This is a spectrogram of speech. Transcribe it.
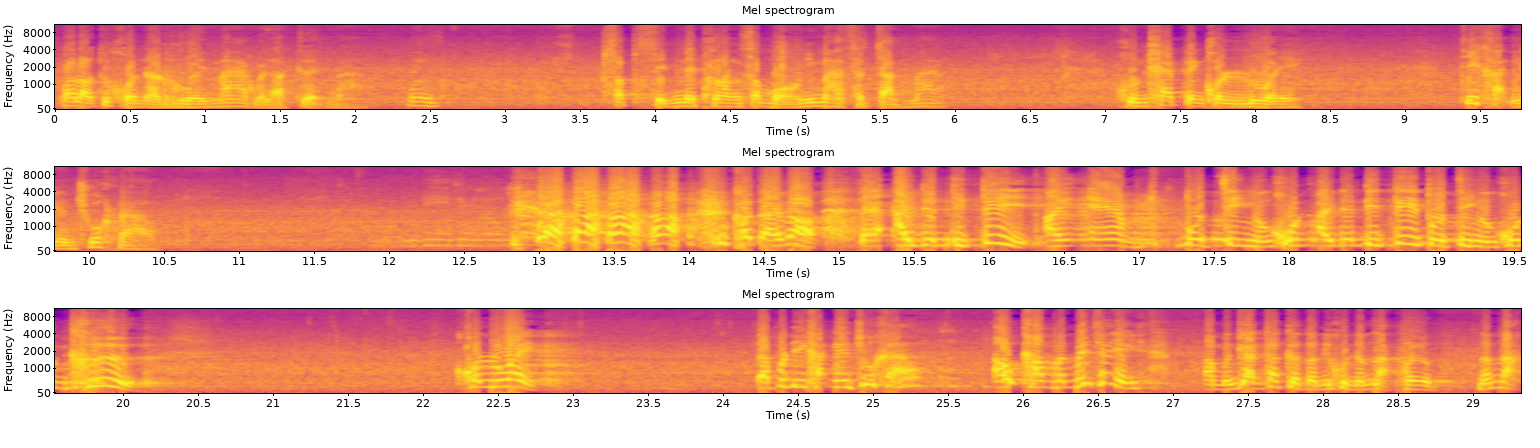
เพราะเราทุกคนอะรวยมากเวลาเกิดมาแม่งทรัพย์สินในพลังสมองนี่มหัศจรรย์มาก คุณแค่เป็นคนรวย ที่ขาดเงินชั่วคราวโอ้ดีจังเลยเข้าใจเปล่าแต่ identity I am ตัวจริงของคุณ identity ตัวจริงของคุณคือ คนรวย แต่พอดีขาดเงินชั่วคราว เอาคำมันไม่ใช่อย่างอะเหมือนกันถ้าเกิดตอนนี้คุณน้ำหนักเพิ่ม น้ำหนัก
